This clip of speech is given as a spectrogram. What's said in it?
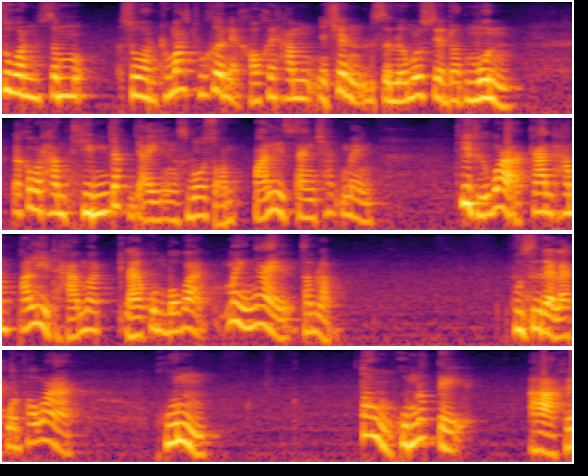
ส่วนส่วนโทมัสทูเคิลเนี่ยเขาเคยทำอย่างเช่นเซเลอร์มูเซียดอร์ทมุนแล้วก็มาทำทีมยักษ์ใหญ่อย่างสโมสรปารีสแซงต์แชร์กแมงที่ถือว่าการทำปารีสถามว่าหลายคนบอกว่าไม่ง่ายสำหรับ คุณซื้อหลายๆคนเพราะว่าคุณต้องคุมนักเตะ อ่าเคย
